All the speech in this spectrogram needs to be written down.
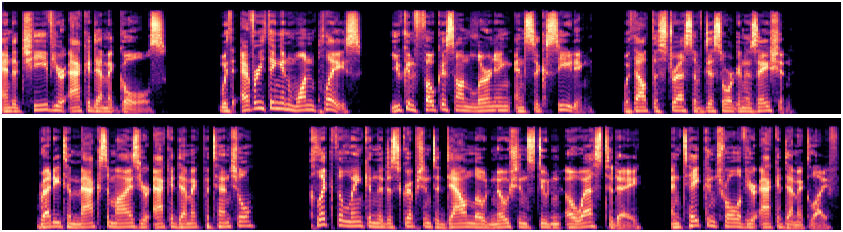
and achieve your academic goals. With everything in one place, you can focus on learning and succeeding without the stress of disorganization. Ready to maximize your academic potential? Click the link in the description to download Notion Student OS today and take control of your academic life.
